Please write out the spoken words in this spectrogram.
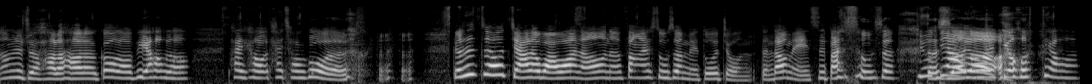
然后就觉得好了好了，够了，不要了，太超太超过了。可是最后夹了娃娃，然后呢放在宿舍没多久，等到每一次搬 宿舍丢的时候又会丢掉啊，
